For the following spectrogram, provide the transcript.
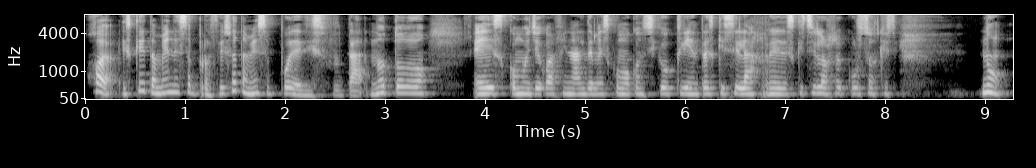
joder, es que también ese proceso también se puede disfrutar. No todo es como llego a final de mes, cómo consigo clientes, que si las redes, que si los recursos, que si... No,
